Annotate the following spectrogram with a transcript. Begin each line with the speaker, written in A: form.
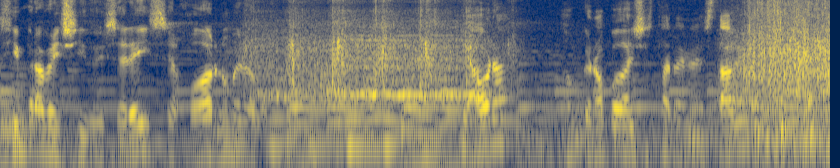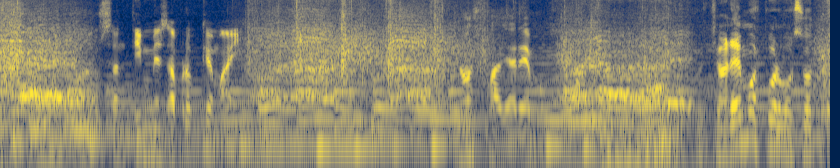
A: Siempre habéis sido y seréis el jugador número dos.
B: Y ahora, aunque no podáis estar en el estadio,
C: Us sentim més a prop que mai.
B: no os fallaremos. Lucharemos por Vosotros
